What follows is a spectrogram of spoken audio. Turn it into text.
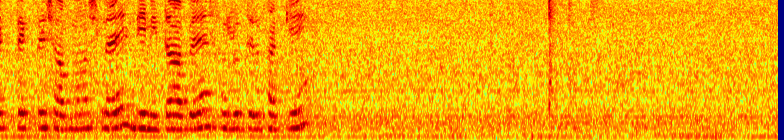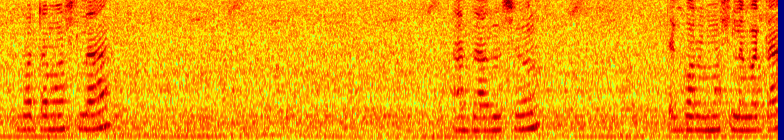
একটা একটা সব মশলাই দিয়ে নিতে হবে, হলুদের ফাঁকি। বাটা মশলা আদা রসুন গরম মশলা বাটা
